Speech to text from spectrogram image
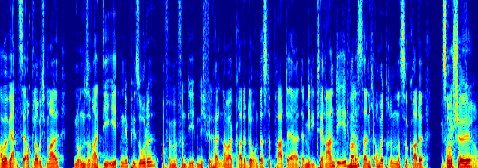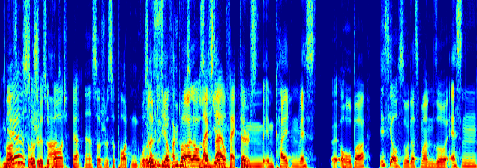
Aber wir hatten es ja auch, glaube ich, mal in unserer Diäten-Episode, auch wenn wir von Diäten nicht viel halten, aber gerade der unterste Part der, der mediterranen Diät, war Ja. das da nicht auch mit drin? Das ist so gerade Social, ja. Ja, quasi ja, Social Part, Support. Ja. Äh, Social Support ein Und großer das ist ja auch Faktor. überall außer Lifestyle Factors. im, im kalten Westeuropa ist ja auch so, dass man so Essen,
